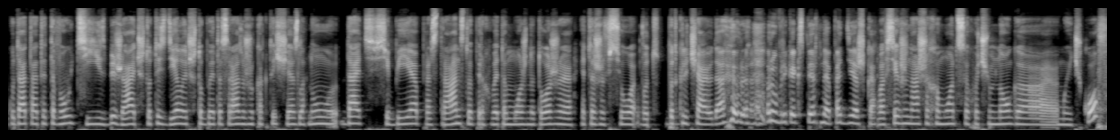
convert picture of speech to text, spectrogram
куда-то от этого уйти, избежать, что-то сделать, чтобы это сразу же как-то исчезло. Ну, дать себе пространство, во-первых, в этом можно тоже, это же все, вот подключаю, да, да. рубрика «Экспертная поддержка». Во всех же наших эмоциях очень много маячков,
